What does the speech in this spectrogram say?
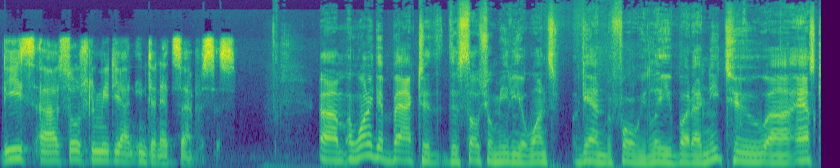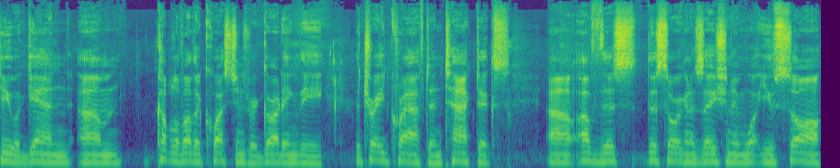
these uh, social media and internet services. Um, I want to get back to the social media once again before we leave, but I need to uh, ask you again. Um, a couple of other questions regarding the, the tradecraft and tactics uh, of this this organization and what you saw.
